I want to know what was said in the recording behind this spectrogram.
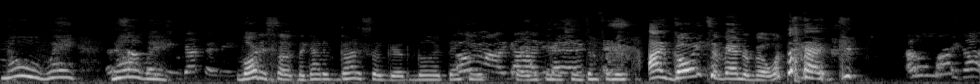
No way. No Stop way. making that funny. Lord is so the God is God is so good. Lord, thank Oh you my for God, everything that you've done for me. I'm going to Vanderbilt. What the heck? Oh my god.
